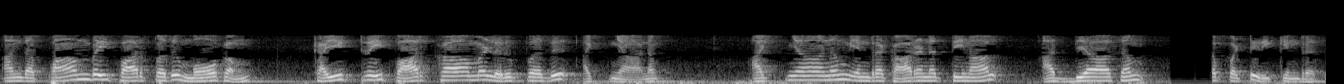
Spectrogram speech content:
அந்த பாம்பை பார்ப்பது மோகம் கயிற்றை பார்க்காமல் இருப்பது அஜானம் அஜானம் என்ற காரணத்தினால் அத்தியாசம் இருக்கின்றது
